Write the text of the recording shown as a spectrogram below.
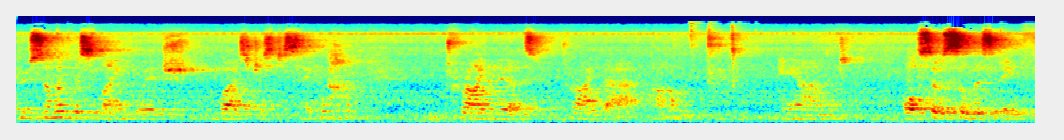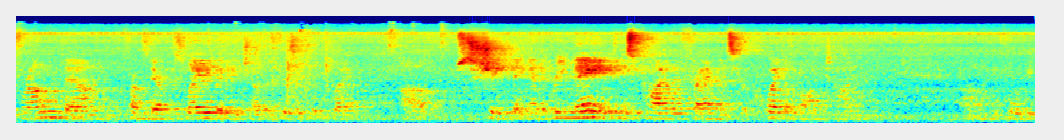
through some of this language, was just to say, well, try this, try that. Um, and also soliciting from them, from their play with each other, physical play, uh, shaping, and it remained this pile of fragments for quite a long time um, before we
